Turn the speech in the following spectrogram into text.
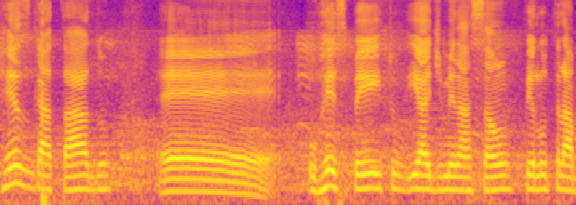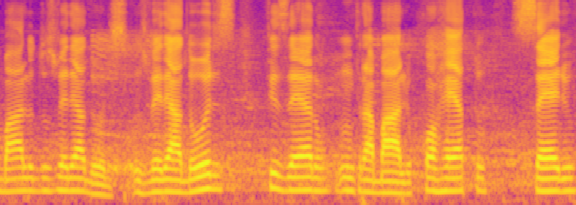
resgatado é, o respeito e a admiração pelo trabalho dos vereadores. Os vereadores fizeram um trabalho correto, sério,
